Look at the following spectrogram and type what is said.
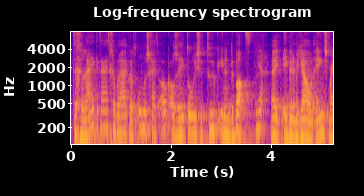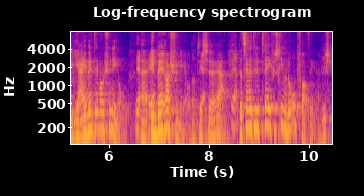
Tegelijkertijd gebruiken we dat onderscheid ook als retorische truc in een debat. Ja. Ik ben het met jou oneens, maar jij bent emotioneel. Ja, Eh, ja, ik ben rationeel. Dat, is, eh, ja. Ja. dat zijn natuurlijk twee verschillende opvattingen. Dus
